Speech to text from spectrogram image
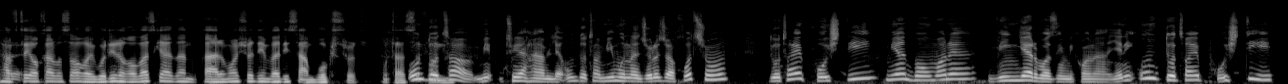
هفته آخر واسه آقای گلی رقابت کردن قهرمان شدیم ولی سمبوکس شد. متاسفانه. اون دوتا می... توی حمله اون دوتا میمونن جلو جا خودشون دوتای پشتی میان به عنوان وینگر بازی می‌کنن. یعنی اون دوتای پشتی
